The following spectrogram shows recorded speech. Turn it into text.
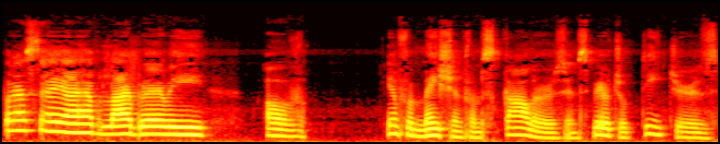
but I say I have a library of information from scholars and spiritual teachers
